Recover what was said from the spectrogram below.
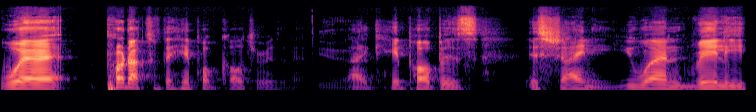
we're product of the hip hop culture, isn't it? Like hip hop is is shiny. You weren't really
